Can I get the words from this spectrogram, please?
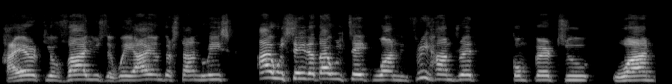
hierarchy of values, the way I understand risk. I will say that I will take one in 300 compared to one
